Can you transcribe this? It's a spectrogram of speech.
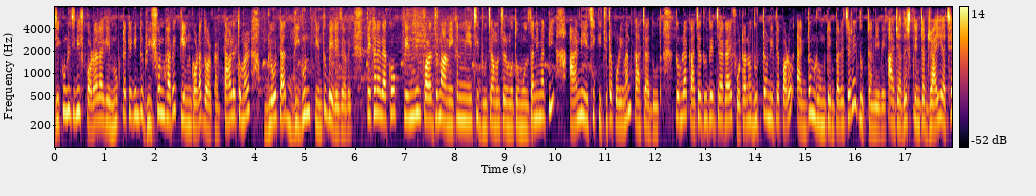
যে কোনো জিনিস করার আগে মুখটাকে কিন্তু ভীষণভাবে ক্লিন করা দরকার। তাহলে তোমার গ্লোটা দ্বিগুণ কিন্তু বেড়ে যাবে। তো এখানে দেখো ক্লিনজিং করার জন্য আমি এখানে নিয়েছি দু চামচের মতো মুলতানি মাটি আর নিয়েছি কিছুটা পরিমাণ কাঁচা দুধ। তোমরা কাঁচা দুধের জায়গায় ফোটানো দুধটাও নিতে পারো, একদম রুম টেম্পারেচারে দুধটা নেবে। আর যাদের স্কিনটা ড্রাই আছে,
